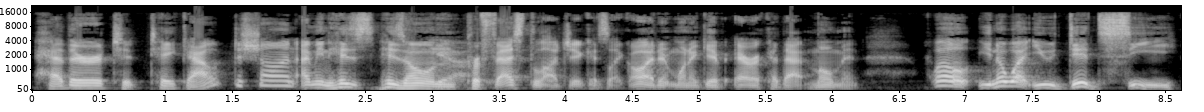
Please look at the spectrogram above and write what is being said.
Heather to take out Deshawn? I mean, his, his own Yeah. professed logic is like, oh, I didn't want to give Erika that moment. Well, you know what? You did see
